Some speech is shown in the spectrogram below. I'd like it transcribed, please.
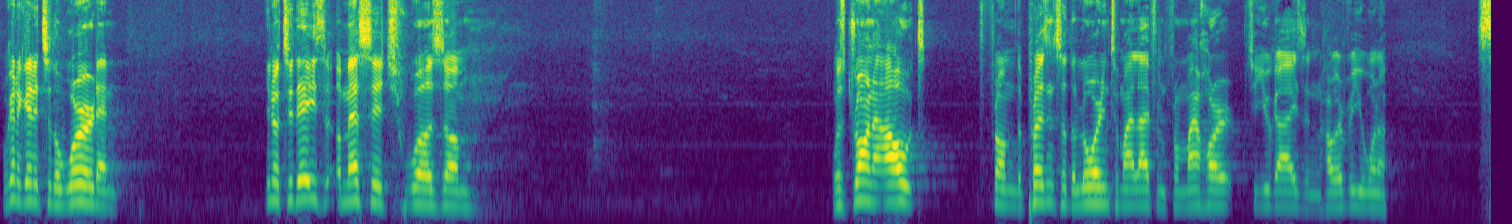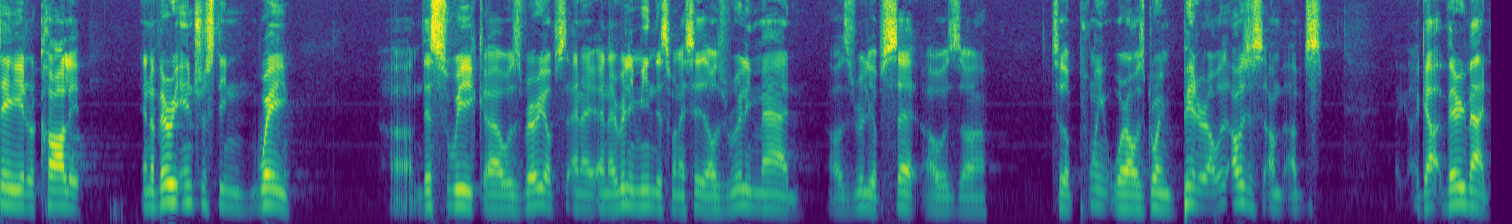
we're going to get into the word and you know today's message was um, was drawn out from the presence of the lord into my life and from my heart to you guys and however you want to say it or call it in a very interesting way. Um, this week i was very upset and I, and I really mean this when i say that i was really mad. I was really upset. I was uh, to the point where i was growing bitter. I was, I was just I'm, I'm just i got very mad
